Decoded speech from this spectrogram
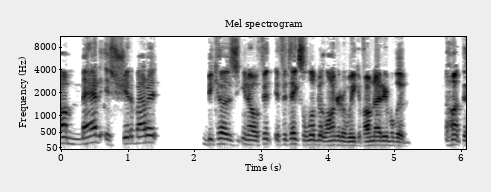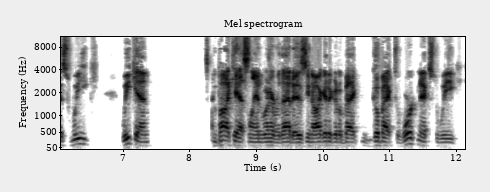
I'm mad as shit about it because you know if it if it takes a little bit longer to week, if I'm not able to hunt this week weekend in podcast land, whatever that is, you know, I got to go to back go back to work next week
